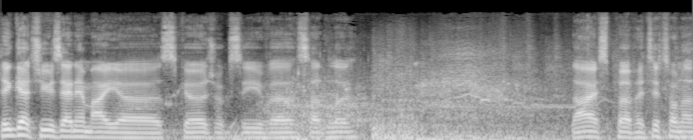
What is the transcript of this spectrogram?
Didn't get to use any of my uh, Scourge hooks either, sadly. Nice, perfect hit on her.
